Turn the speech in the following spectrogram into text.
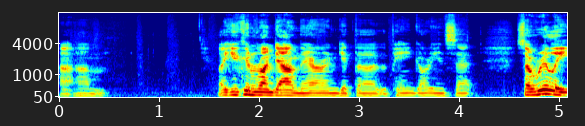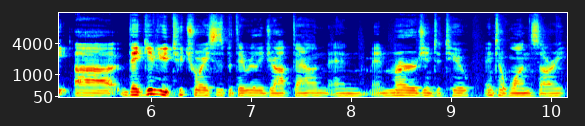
Um, like you can run down there and get the, the Painted Guardian set. So really, uh, they give you two choices, but they really drop down and, and merge into two, into one, sorry.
